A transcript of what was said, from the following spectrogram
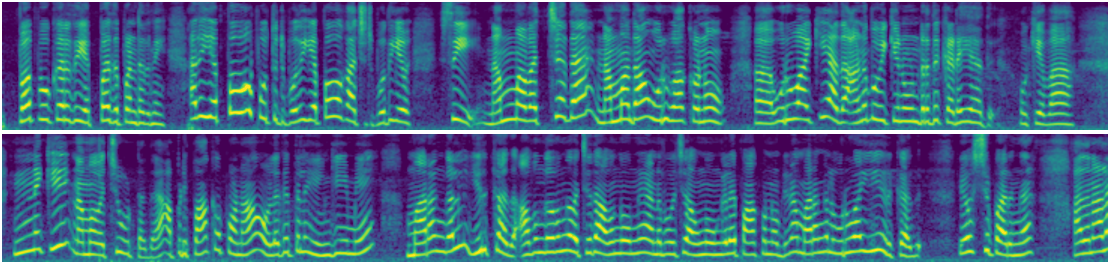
எப்போ பூக்கிறது எப்போ இது பண்ணுறதுனே அது எப்போவோ பூத்துட்டு போகுது எப்போவோ காய்ச்சிட்டு போகுது. சி நம்ம வச்சதை நம்ம தான் உருவாக்கணும். உருவாக்கி அதை அனுபவிக்கணுன்றது கிடையாது. ஓகேவா இன்னைக்கு நம்ம வச்சு விட்டதை அப்படி பார்க்க போனால் உலகத்தில் எங்கேயுமே மரங்கள் இருக்காது. அவங்கவுங்க வச்சதை அவங்கவுங்க அனுபவித்து அவங்கவுங்களே பார்க்கணும் அப்படின்னா மரங்கள் உருவாகியே இருக்காது. யோசிச்சு பாருங்க. அதனால்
